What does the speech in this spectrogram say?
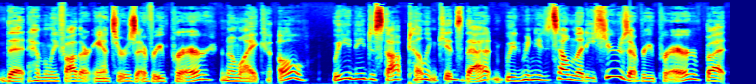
that Heavenly Father answers every prayer and I'm like, "Oh, we need to stop telling kids that. We we need to tell them that he hears every prayer, but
